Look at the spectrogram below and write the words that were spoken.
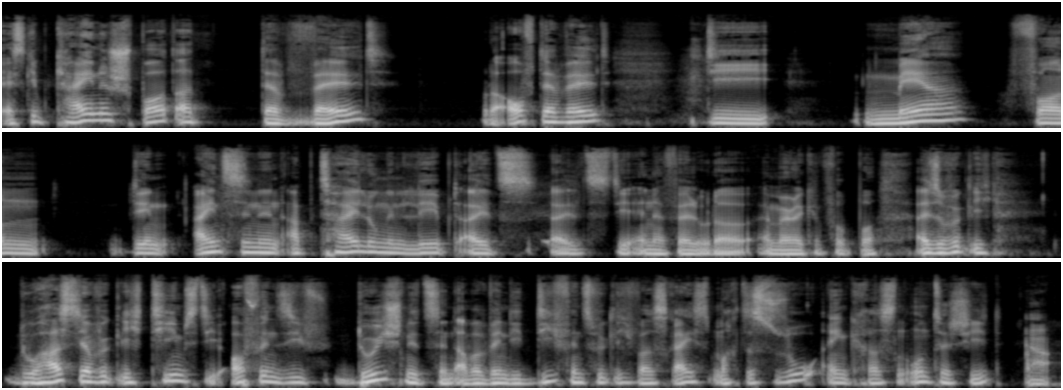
es gibt keine Sportart der Welt oder auf der Welt, die mehr von den einzelnen Abteilungen lebt als, als die NFL oder American Football. Also wirklich, du hast ja wirklich Teams, die offensiv Durchschnitt sind, aber wenn die Defense wirklich was reißt, macht es so einen krassen Unterschied. Ja.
